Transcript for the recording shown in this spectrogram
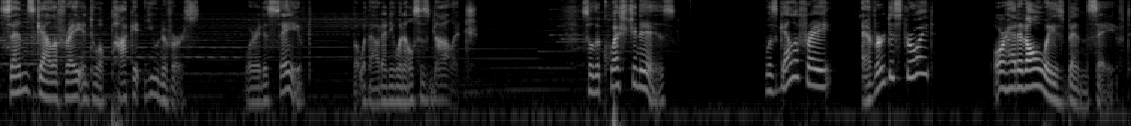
sends Gallifrey into a pocket universe where it is saved, but without anyone else's knowledge. So the question is was Gallifrey ever destroyed? Or had it always been saved?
